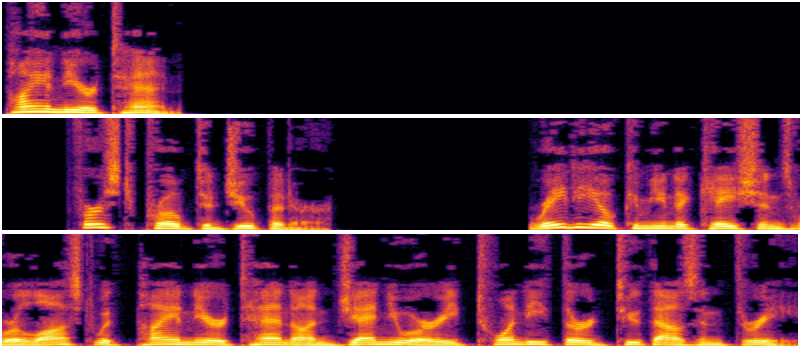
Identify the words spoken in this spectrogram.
Pioneer 10 First probe to Jupiter Radio communications were lost with Pioneer 10 on January 23, 2003,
